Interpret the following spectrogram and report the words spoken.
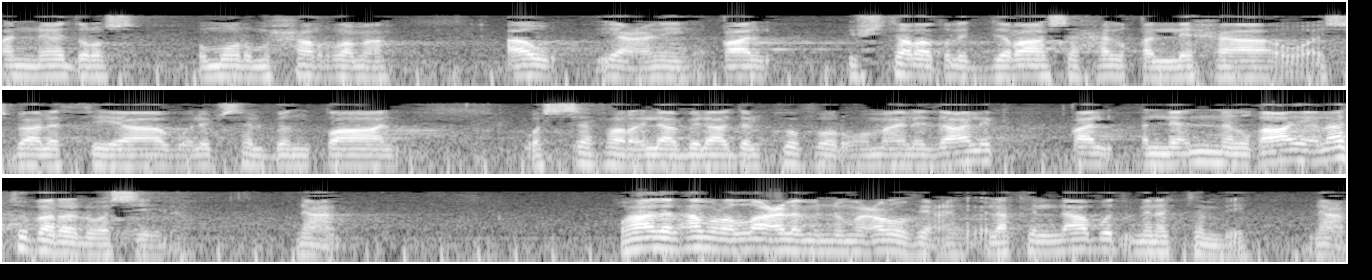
أن يدرس أمور محرمة أو يعني قال يشترط للدراسة حلق اللحى وإسبال الثياب ولبس البنطال والسفر إلى بلاد الكفر وما إلى ذلك. قال لأن الغاية لا تبرر الوسيلة. نعم. وهذا الأمر الله أعلم أنه معروف يعني لكن لابد من التنبيه. نعم.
